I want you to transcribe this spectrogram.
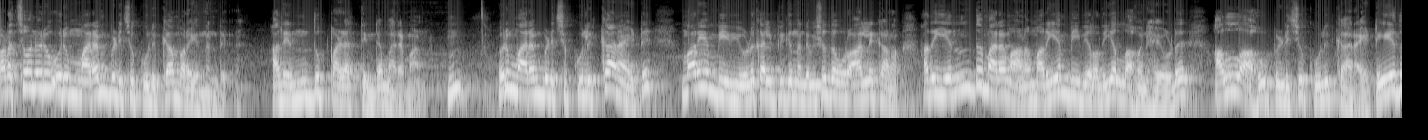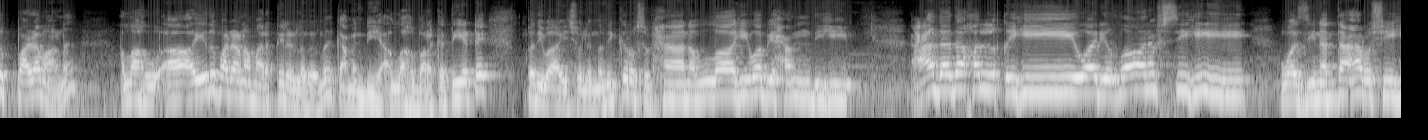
പടച്ചോനൊരു ഒരു മരം പിടിച്ച് കുലുക്കാൻ പറയുന്നുണ്ട്. അതെന്തു പഴത്തിൻ്റെ മരമാണ് ഉം? ഒരു മരം പിടിച്ച് കുലുക്കാനായിട്ട് മറിയം ബീവിയോട് കൽപ്പിക്കുന്നുണ്ട് വിശുദ്ധ ഖുർആനിൽ കാണാം അത് എന്ത് മരമാണ് മറിയം ബീവി റതി അള്ളാഹുനഹയോട് അള്ളാഹു പിടിച്ച് കുലുക്കാനായിട്ട് ഏത് പഴമാണ് അള്ളാഹു ആ ഏത് പഴമാണ് ആ മരത്തിലുള്ളതെന്ന് കമൻറ്റ് ചെയ്യുക അള്ളാഹു ബറക്കത്തിയട്ടെ പതിവായി ചൊല്ലുന്നത് ഇക്റു സുബ്ഹാൻ അള്ളാഹി വബിഹംദിഹി عدد خلقه ورضا نفسه وزنة عرشه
